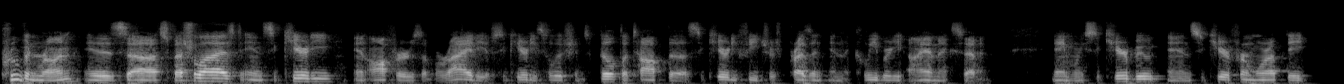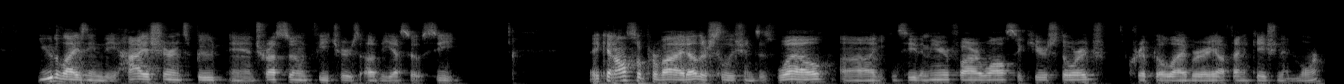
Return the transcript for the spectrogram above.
Prove & Run is uh, specialized in security and offers a variety of security solutions built atop the security features present in the Colibri IMX7, namely Secure Boot and Secure Firmware Update, utilizing the high assurance boot and trust zone features of the SoC. They can also provide other solutions as well. Uh, you can see them here, firewall, secure storage, crypto library, authentication, and more.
